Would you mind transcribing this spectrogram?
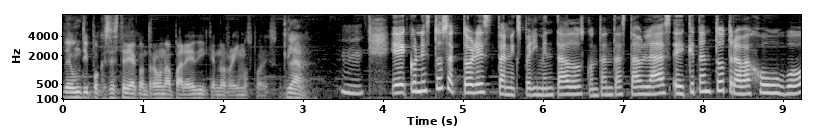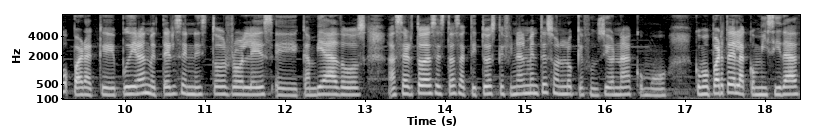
de un tipo que se estrella contra una pared y que nos reímos por eso. Claro. Mm. Eh, con estos actores tan experimentados, con tantas tablas, eh, ¿qué tanto trabajo hubo para que pudieran meterse en estos roles eh, cambiados, hacer todas estas actitudes que finalmente son lo que funciona como, como parte de la comicidad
